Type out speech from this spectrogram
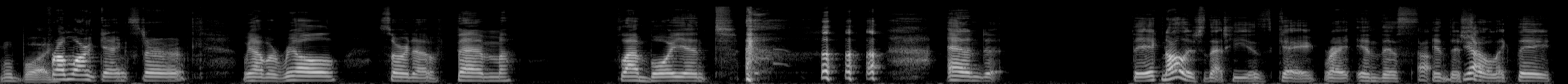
Oh boy. from our gangster we have a real sort of femme flamboyant and they acknowledge that he is gay right in this Uh, in this yeah. show like they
